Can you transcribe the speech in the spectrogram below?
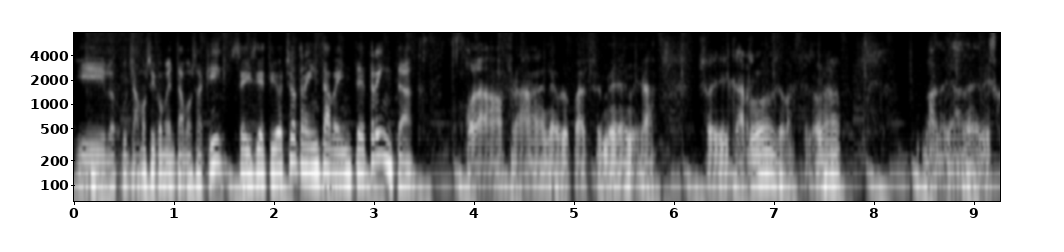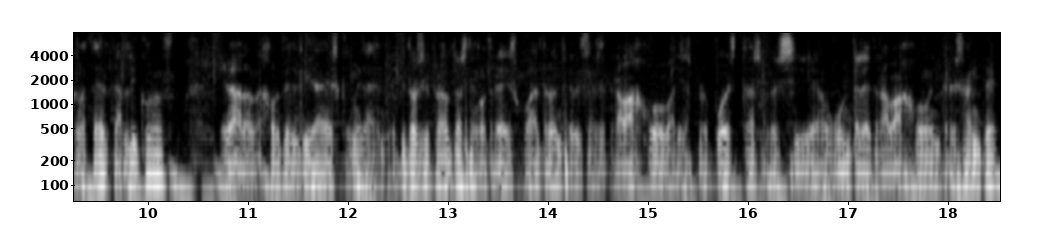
y lo escuchamos y comentamos aquí. 618 30 20 30. Hola, Fran, Europa FM. Mira, soy Carlos de Barcelona. Bueno, ya me debéis conocer, Carlicos. Y nada, lo mejor del día es que, mira, entre pitos y flautas tengo tres, cuatro entrevistas de trabajo, varias propuestas, a ver si algún teletrabajo interesante.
